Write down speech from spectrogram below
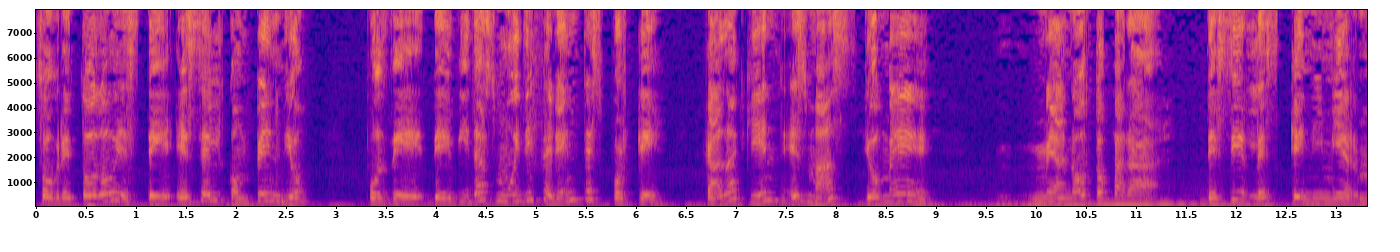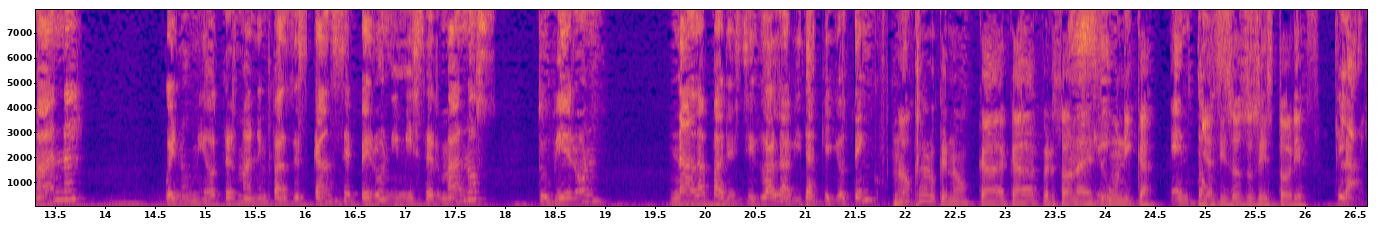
Sobre todo este es el compendio pues de, de vidas muy diferentes porque cada quien, es más, yo me, me anoto para decirles que ni mi hermana, bueno, mi otra hermana en paz descanse, pero ni mis hermanos tuvieron nada parecido a la vida que yo tengo. No, claro que no. Cada, cada persona es única. y así son sus historias. Claro.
